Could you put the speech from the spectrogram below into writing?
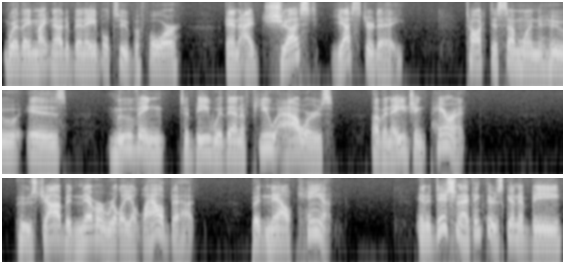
where they might not have been able to before and I just yesterday talked to someone who is moving to be within a few hours of an aging parent whose job had never really allowed that, but now can. In addition, I think there's going to be,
